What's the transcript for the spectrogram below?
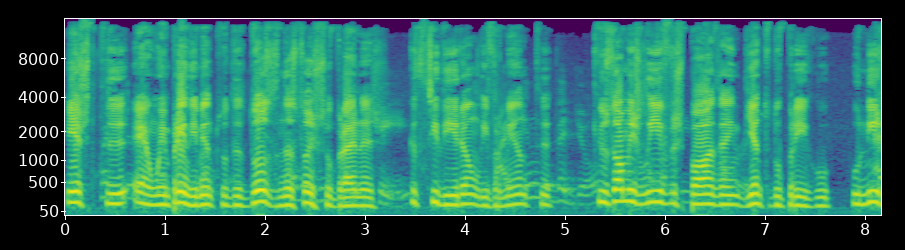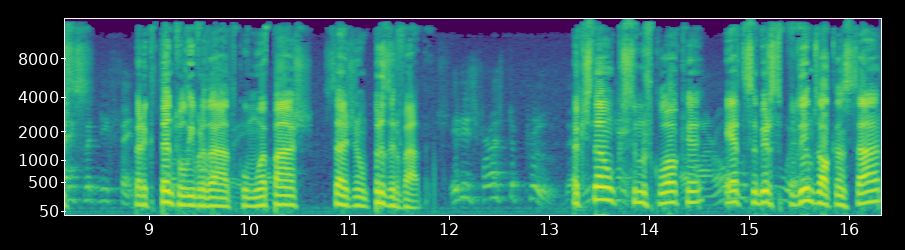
Este é um empreendimento de 12 nações soberanas que decidiram livremente que os homens livres podem, diante do perigo, unir-se para que tanto a liberdade como a paz sejam preservadas. A questão que se nos coloca é de saber se podemos alcançar,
